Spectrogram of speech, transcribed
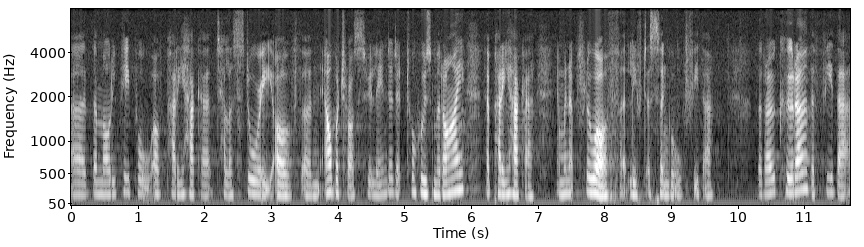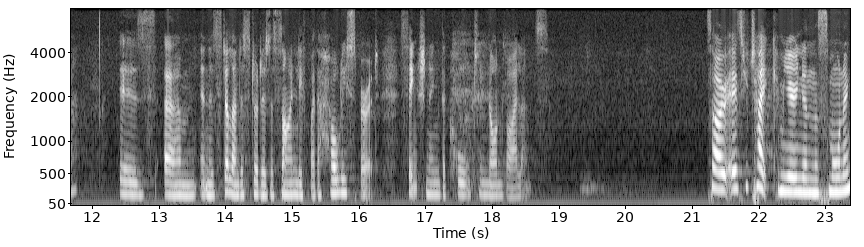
Uh, the Māori people of Parihaka tell a story of an albatross who landed at Tohu's Marae at Parihaka, and when it flew off, it left a single feather. The raukura, the feather, is um, and is still understood as a sign left by the Holy Spirit, sanctioning the call to non-violence. So, as you take communion this morning,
